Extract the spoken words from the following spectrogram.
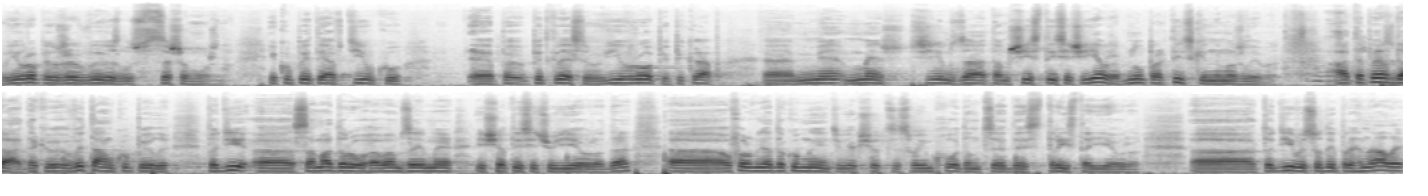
в Європі вже вивезли все, що можна. І купити автівку, е, підкреслюю, в Європі пікап е, менш ніж за там, 6 тисяч євро, ну практично неможливо. А тепер да, так ви там купили, тоді е, сама дорога вам займе ще тисячу євро. Да? Е, оформлення документів, якщо це своїм ходом, це десь 300 євро. Е, тоді ви сюди пригнали.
